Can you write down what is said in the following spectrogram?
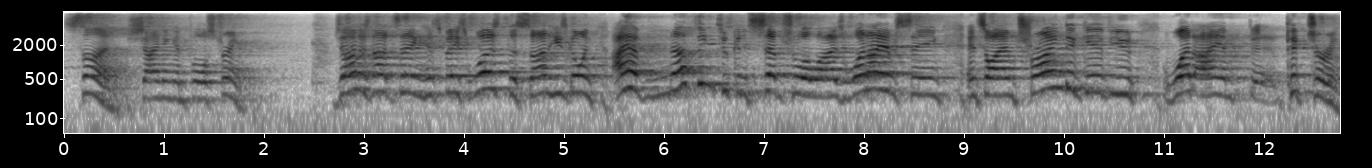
sun shining in full strength. John is not saying his face was the sun. He's going, I have nothing to conceptualize what I am seeing, and so I am trying to give you what I am uh, picturing.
